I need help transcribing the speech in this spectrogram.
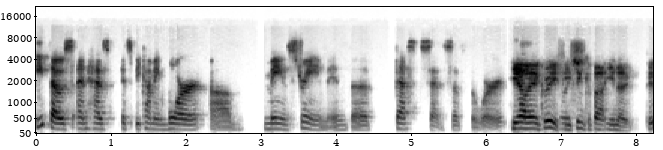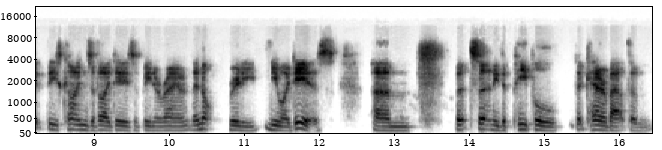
ethos, and has it's becoming more um, mainstream in the best sense of the word. Yeah, I agree. If you think about you know th- these kinds of ideas have been around, they're not really new ideas, um, but certainly the people that care about them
